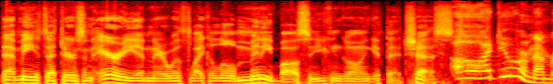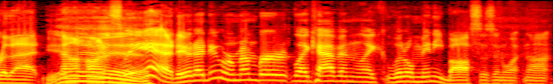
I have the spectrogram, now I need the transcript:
that means that there's an area in there with like a little mini boss, and you can go and get that chest. Oh, I do remember that. Uh, Yeah. honestly, yeah, dude, I do remember like having like little mini bosses and whatnot.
